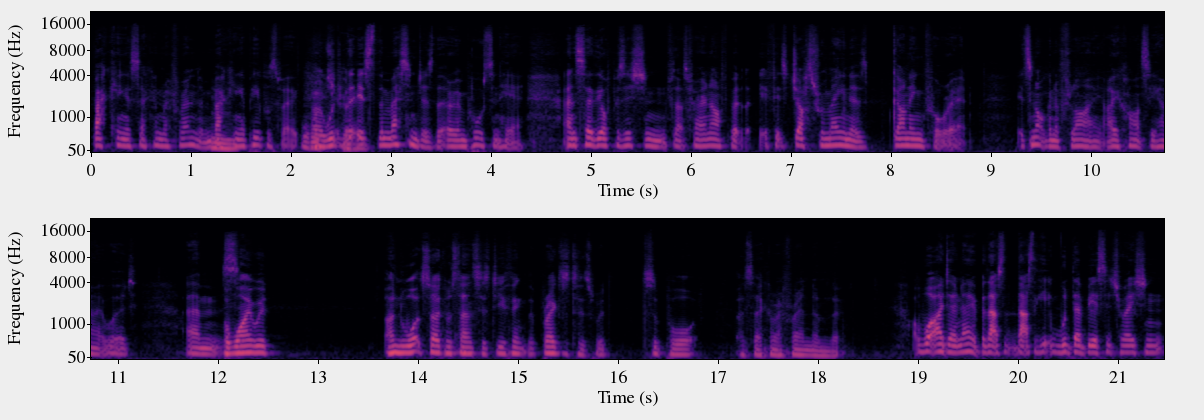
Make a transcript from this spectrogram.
backing a second referendum, backing a people's vote. Well, It's- they? It's the messengers that are important here, and so the opposition. That's fair enough, but if it's just Remainers gunning for it, it's not going to fly. I can't see how it would. Um, But why would, under what circumstances do you think that Brexiters would support a second referendum that Well, I don't know, but that's that's the key. Would there be a situation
